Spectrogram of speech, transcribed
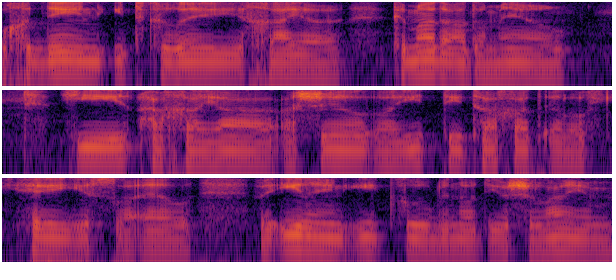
וכדין יתקרא חיה כמד האדמר היא החיה אשר ראיתי תחת אלוהי ישראל ואילן יקרו בנות ירושלים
